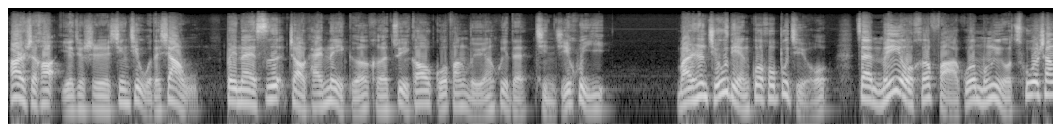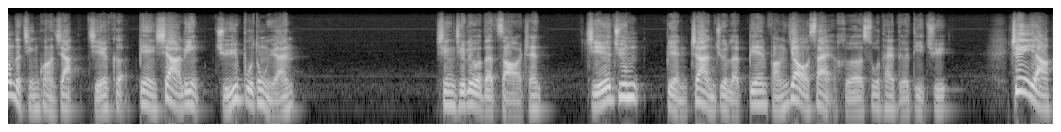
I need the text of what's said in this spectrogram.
二十号，也就是星期五的下午，贝奈斯召开内阁和最高国防委员会的紧急会议。晚上九点过后不久，在没有和法国盟友磋商的情况下，捷克便下令局部动员。星期六的早晨，捷军便占据了边防要塞和苏台德地区，这样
